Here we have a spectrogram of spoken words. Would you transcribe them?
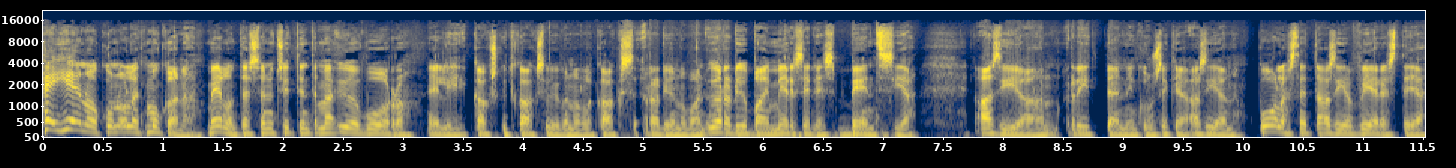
Hei, hienoa kun olet mukana. Meillä on tässä nyt sitten tämä yövuoro, eli 22-02 Radionovan yöradio by Mercedes-Benz. Ja asiaahan riittää niin kuin sekä asian puolesta että asian vierestä. Ja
